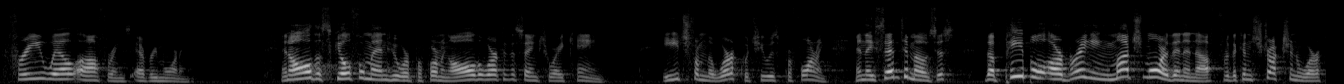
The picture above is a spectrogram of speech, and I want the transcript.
free will offerings every morning. And all the skillful men who were performing all the work of the sanctuary came, each from the work which he was performing. And they said to Moses, The people are bringing much more than enough for the construction work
